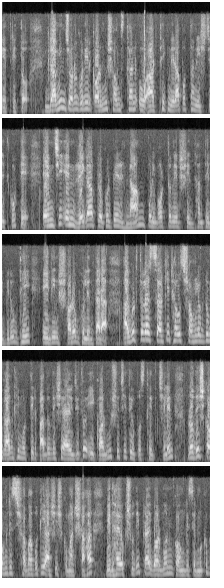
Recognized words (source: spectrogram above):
নেতৃত্ব। গ্রামীণ জনগণের কর্মসংস্থান ও আর্থিক নিরাপত্তা নিশ্চিত করতে এমজিএন রেগা প্রকল্পের নাম পরিবর্তনের সিদ্ধান্তের বিরুদ্ধেই এই দিন সরব হলেন তারা। আগরতলার সার্কিট হাউস সংলগ্ন গান্ধী মূর্তির পাদদেশে আয়োজিত এই কর্মসূচিতে উপস্থিত ছিলেন প্রদেশ কংগ্রেস সভাপতি আশিস কুমার সাহা, বিধায়ক সুদীপ রায় বর্মন, কংগ্রেসের মুখপাত্র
